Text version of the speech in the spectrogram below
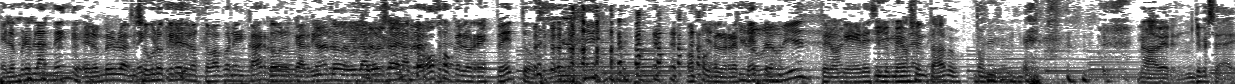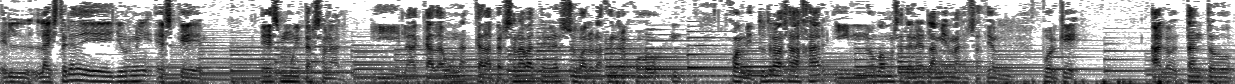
El hombre blandengue. El hombre blandengue. Estoy seguro que eres de los que va con el carro. Con el carrito Claro, y la bolsa de la Ojo, que lo respeto. Ojo, que lo respeto. lo veo bien. Pero que eres el Y me he sentado también. no, a ver, yo qué sé, el- la historia de Journey es que es muy personal y la, cada una cada persona va a tener su valoración del juego. Juanvi, tú te lo vas a bajar y no vamos a tener la misma sensación porque a lo- tanto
